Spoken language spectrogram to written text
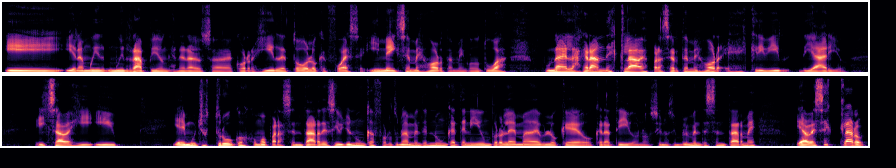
Y, y era muy, muy rápido en general, o sea, corregir de todo lo que fuese. Y me hice mejor también. Cuando tú vas, una de las grandes claves para hacerte mejor es escribir diario. Y sabes, y, y, y hay muchos trucos como para sentar, decir, yo nunca, afortunadamente, nunca he tenido un problema de bloqueo creativo, ¿no? Sino simplemente sentarme. Y a veces, claro,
